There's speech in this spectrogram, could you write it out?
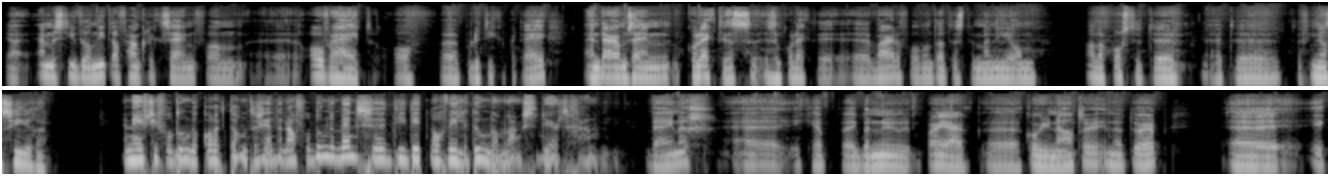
ja, Amnesty wil niet afhankelijk zijn van uh, overheid of uh, politieke partijen. En daarom zijn collectes, is een collecte uh, waardevol, want dat is de manier om alle kosten te, te, te financieren. En heeft u voldoende collectanten? Zijn er nou voldoende mensen die dit nog willen doen om langs de deur te gaan? Weinig. Uh, ik, heb, ik ben nu een paar jaar uh, coördinator in het dorp. Ik,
